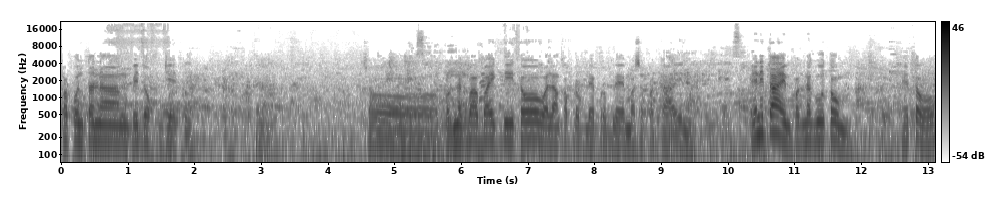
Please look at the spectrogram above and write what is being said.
papunta ng Bedok Jetty. So, pag nagbabike dito, walang kaproble-problema sa pagkain. Anytime, pag nagutom, ito,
